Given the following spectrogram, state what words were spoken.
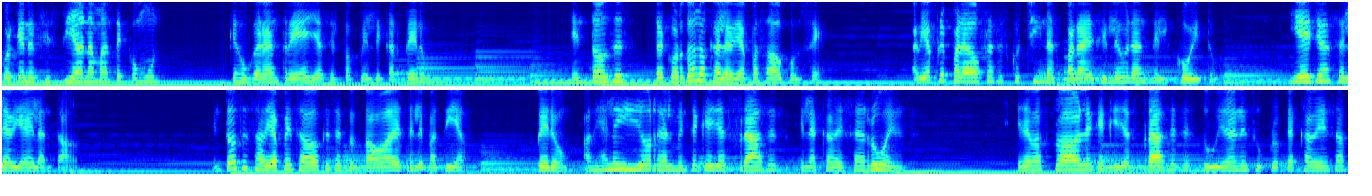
Porque no existía un amante común que jugara entre ellas el papel de cartero. Entonces recordó lo que le había pasado con C. Había preparado frases cochinas para decirle durante el coito, y ella se le había adelantado. Entonces había pensado que se trataba de telepatía, pero ¿había leído realmente aquellas frases en la cabeza de Rubens? Era más probable que aquellas frases estuvieran en su propia cabeza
